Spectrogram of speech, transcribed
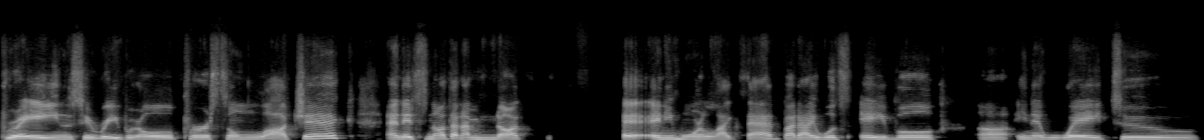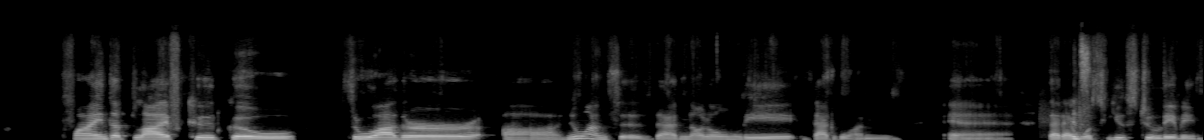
brain cerebral person logic and it's not that i'm not anymore like that but i was able uh, in a way to find that life could go through other uh, nuances that not only that one uh, that i it's, was used to living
